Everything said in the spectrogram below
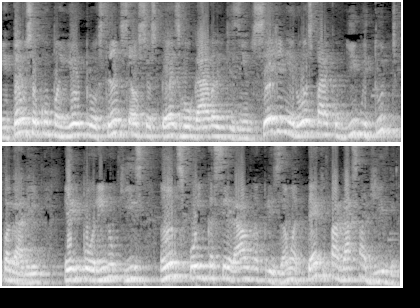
Então o seu companheiro, prostrando-se aos seus pés, rogava-lhe, dizendo: Seja generoso para comigo e tudo te pagarei. Ele, porém, não quis, antes foi encarcerá-lo na prisão até que pagasse a dívida.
